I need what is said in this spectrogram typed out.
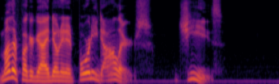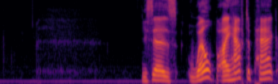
Motherfucker guy donated $40. Jeez. He says, Welp, I have to pack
